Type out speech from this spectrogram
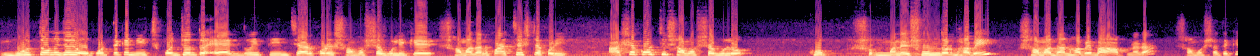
গুরুত্ব অনুযায়ী ওপর থেকে নিচ পর্যন্ত এক, দুই, তিন, চার করে সমস্যাগুলিকে সমাধান করার চেষ্টা করি, আশা করছি সমস্যাগুলো খুব মানে সুন্দরভাবেই সমাধান হবে বা আপনারা সমস্যা থেকে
